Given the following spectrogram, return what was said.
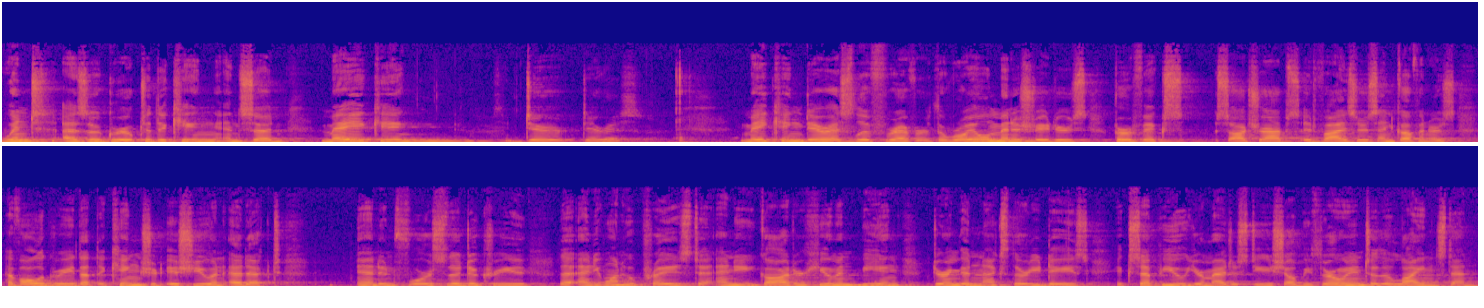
went as a group to the king and said, May King Dar- Darius? May King Darius live forever. The royal administrators, prefects, satraps, advisors, and governors have all agreed that the king should issue an edict and enforce the decree that anyone who prays to any god or human being during the next 30 days, except you, your majesty, shall be thrown into the lion's den.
